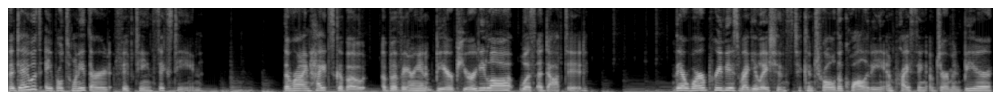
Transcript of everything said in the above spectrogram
The day was April 23rd, 1516. The Reinheitsgebot, a Bavarian beer purity law, was adopted. There were previous regulations to control the quality and pricing of German beer,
